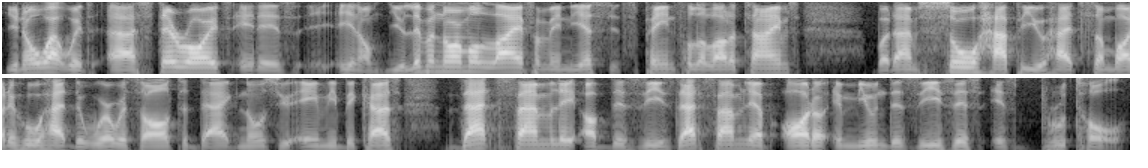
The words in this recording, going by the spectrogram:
you know what? With uh, steroids it is you know you live a normal life. I mean yes it's painful a lot of times but I'm so happy you had somebody who had the wherewithal to diagnose you, Amy, because that family of disease, that family of autoimmune diseases is brutal.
